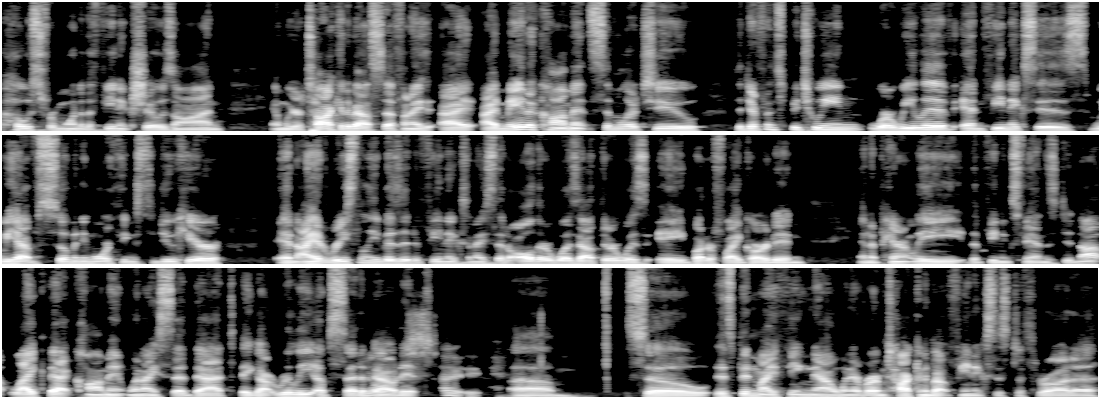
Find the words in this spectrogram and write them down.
host from one of the Phoenix shows on, and we were talking about stuff, and I, I I made a comment similar to the difference between where we live and Phoenix is we have so many more things to do here. And I had recently visited Phoenix, and I said all there was out there was a butterfly garden and apparently, the Phoenix fans did not like that comment when I said that. They got really upset about it. Um, so it's been my thing now. Whenever I'm talking about Phoenix, is to throw out a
